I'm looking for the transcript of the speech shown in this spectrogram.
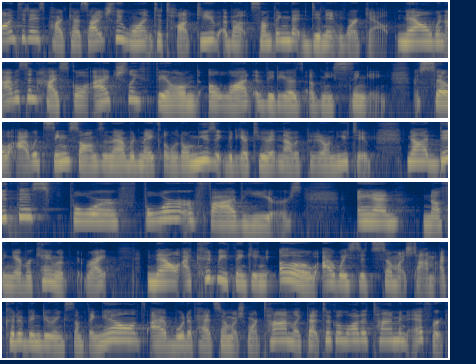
On today's podcast, I actually want to talk to you about something that didn't work out. Now, when I was in high school, I actually filmed a lot of videos of me singing. So I would sing songs and then I would make a little music video to it and I would put it on YouTube. Now, I did this for four or five years and nothing ever came of it, right? Now, I could be thinking, oh, I wasted so much time. I could have been doing something else. I would have had so much more time. Like, that took a lot of time and effort.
